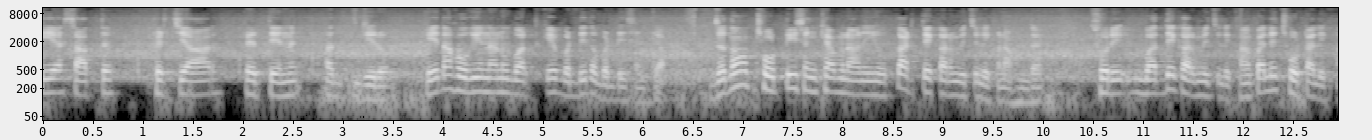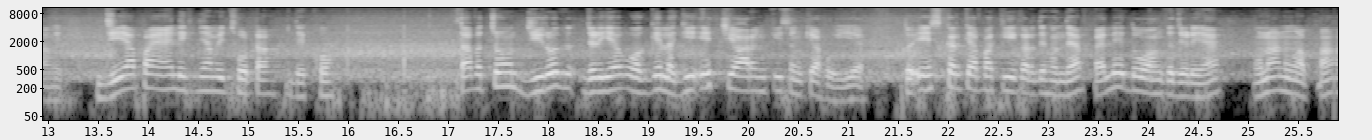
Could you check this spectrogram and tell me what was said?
ਕੀ ਹੈ? 7 ਫਿਰ 4 ਫਿਰ 3 0 ਇਹ ਤਾਂ ਹੋ ਗਈ ਇਹਨਾਂ ਨੂੰ ਵਰਤ ਕੇ ਵੱਡੀ ਤੋਂ ਵੱਡੀ ਸੰਖਿਆ। ਜਦੋਂ ਛੋਟੀ ਸੰਖਿਆ ਬਣਾਉਣੀ ਹੋ ਘੱਟ ਤੇ ਕਰਮ ਵਿੱਚ ਲਿਖਣਾ ਹੁੰਦਾ ਹੈ। ਸੋਰੀ ਵਾਧੇ ਕਰਮ ਵਿੱਚ ਲਿਖਾਂਗੇ, ਪਹਿਲੇ ਛੋਟਾ ਲਿਖਾਂਗੇ। ਜੇ ਆਪਾਂ ਐਂ ਲਿਖਦੇ ਹਾਂ ਵੀ ਛੋਟਾ, ਦੇਖੋ। ਤਾਂ ਬੱਚੋਂ 0 ਜਿਹੜੀ ਹੈ, ਉਹ ਅੱਗੇ ਲੱਗੀ, ਇਹ 4 ਅੰਕੀ ਸੰਖਿਆ ਹੋਈ ਹੈ। ਤਾਂ ਇਸ ਕਰਕੇ ਆਪਾਂ ਕੀ ਕਰਦੇ ਹੁੰਦੇ ਆ ਪਹਿਲੇ ਦੋ ਅੰਕ ਜਿਹੜੇ ਆ ਉਹਨਾਂ ਨੂੰ ਆਪਾਂ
